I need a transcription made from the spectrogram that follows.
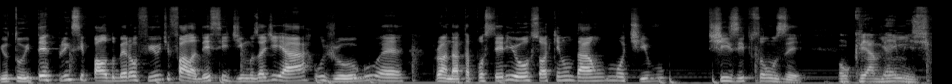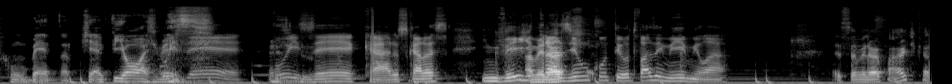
E o Twitter principal do Battlefield fala: decidimos adiar o jogo é, para uma data posterior, só que não dá um motivo XYZ. Ou criar E aí? memes com beta, que é pior às Pois vezes. é, pois é, cara. Os caras, em vez de A melhor- trazer um conteúdo, fazem meme lá. Essa é a melhor parte, cara.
